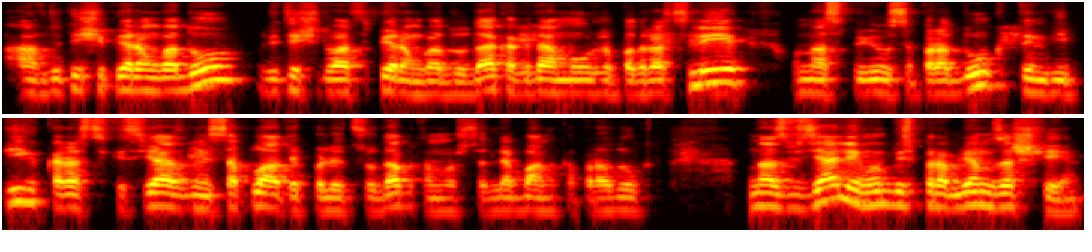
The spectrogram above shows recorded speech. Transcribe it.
А в 2001 году, в 2021 году, да, когда мы уже подросли, у нас появился продукт MVP, как раз-таки связанный с оплатой по лицу, да, потому что для банка продукт. Нас взяли, и мы без проблем зашли.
